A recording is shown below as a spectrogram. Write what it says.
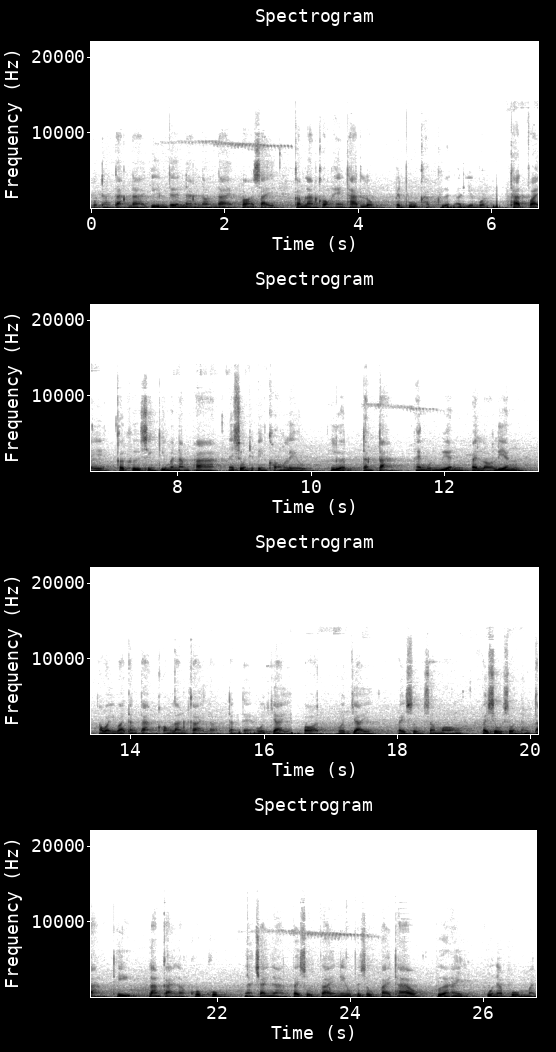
บทต่างๆ ได้ยืนเดินนั่งนอนได้ เพราะอาศัย กำลังของแห่งธาตุลม เป็นผู้ขับเคลื่อนอริยบทธาตุไฟก็คือสิ่งที่มันนำพาในส่วนที่เป็นของเหลวเลือดต่างๆ ให้หมุนเวียนไปหล่อเลี้ยงอวัยวะต่างๆ ของร่างกายเรา ตั้งแต่หัวใจปอดหัวใจไปสู่สมอง ไปสู่ส่วนต่างๆ ที่ร่างกายเราควบคุมนะใช้งานไปสู่ปลายนิ้วไปสู่ปลายเท้า เพื่อให้อุณหภูมิมัน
